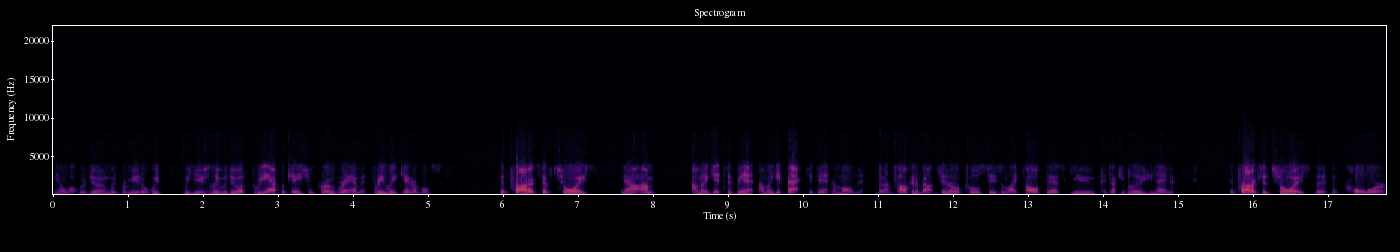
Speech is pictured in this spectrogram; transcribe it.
you know, what we're doing with Bermuda. We, we usually would do a three application program at three week intervals. The products of choice, now I'm, I'm going to get to bent. I'm going to get back to bent in a moment, but I'm talking about general cool season like tall fescue, Kentucky blue, you name it. The products of choice, the, the core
